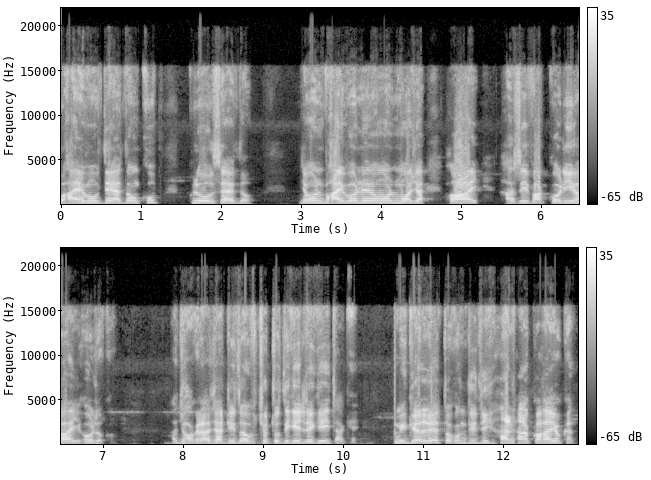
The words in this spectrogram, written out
ভাইয়ের মধ্যে একদম খুব ক্লোজ একদম। যেমন ভাই বোনের মন মজা হয়, হাসি ফাঁক করি হয়, ওরকম। আর ঝগড়াঝাটি তো ছোট থেকেই লেগেই থাকে। আমি গেলে তখন দিদি হানা করাই ওখানে।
